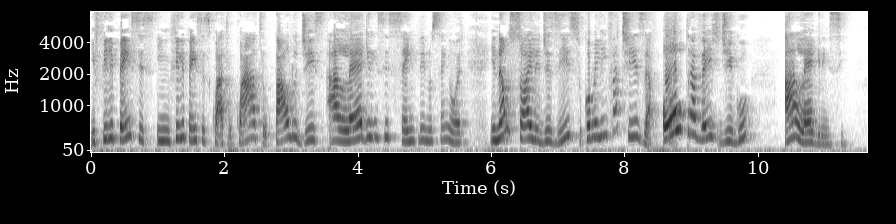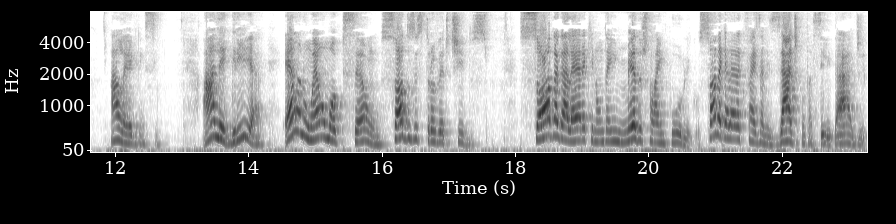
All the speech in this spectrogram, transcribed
E Filipenses, em Filipenses 4:4, Paulo diz: "Alegrem-se sempre no Senhor". E não só ele diz isso, como ele enfatiza: "Outra vez digo, alegrem-se". Alegrem-se. A alegria, ela não é uma opção só dos extrovertidos. Só da galera que não tem medo de falar em público, só da galera que faz amizade com facilidade,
